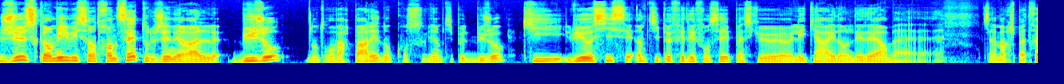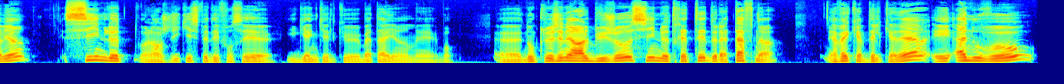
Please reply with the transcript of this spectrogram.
Jusqu'en 1837, où le général Bugeaud, dont on va reparler, donc on se souvient un petit peu de Bugeaud, qui lui aussi s'est un petit peu fait défoncer parce que euh, les carrés dans le désert, bah, ça marche pas très bien. Signe le. Alors je dis qu'il se fait défoncer, euh, il gagne quelques batailles, hein, mais bon. Euh, donc le général Bugeaud signe le traité de la Tafna avec Abdelkader et à nouveau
